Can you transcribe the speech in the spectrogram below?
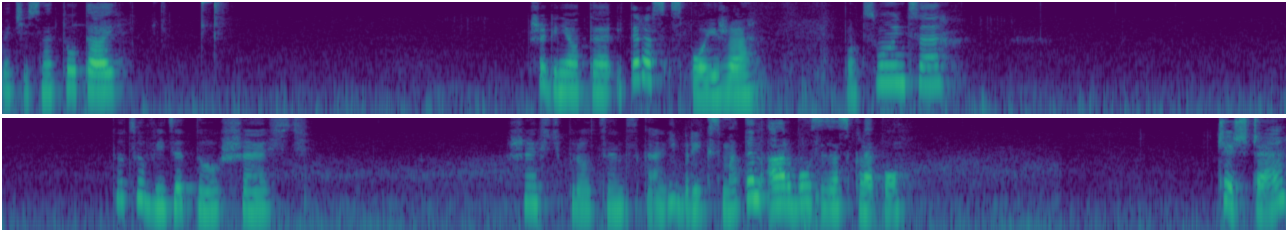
wycisnę tutaj. Przygniotę i teraz spojrzę pod słońce. To co widzę to 6. 6% skali Brix ma ten arbuz ze sklepu. Czyszczę.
